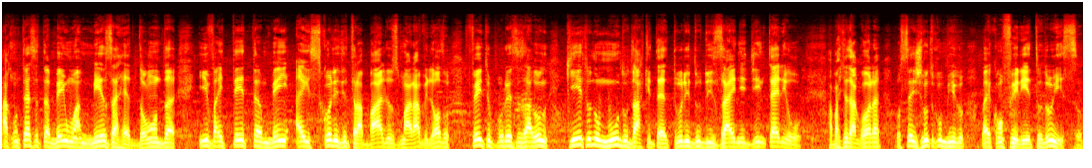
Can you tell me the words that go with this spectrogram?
Acontece também uma mesa redonda e vai ter também a escolha de trabalhos maravilhosos feito por esses alunos que entram no mundo da arquitetura e do design de interior. A partir de agora, você junto comigo vai conferir tudo isso.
